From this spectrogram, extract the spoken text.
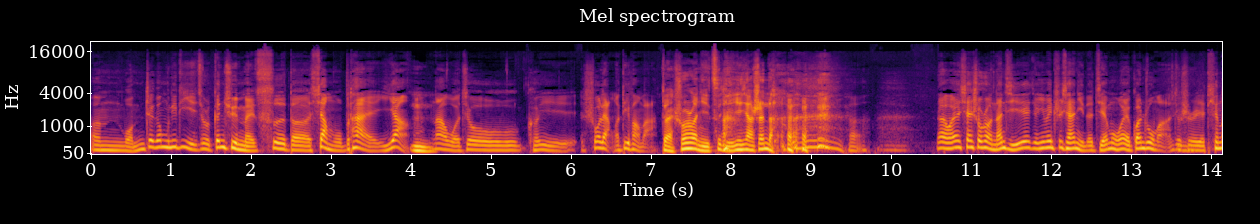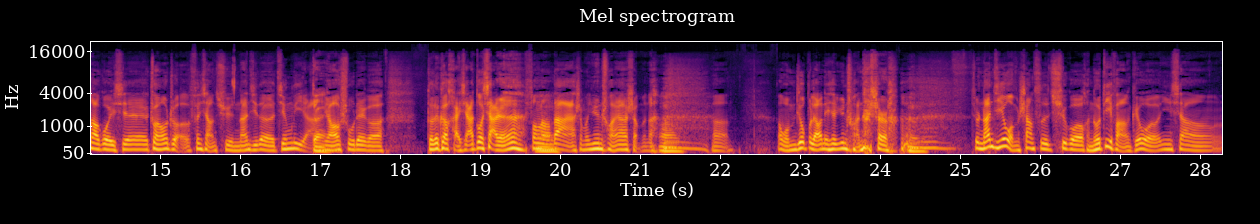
嗯，我们这个目的地就是根据每次的项目不太一样，嗯那我就可以说两个地方吧。对，说说你自己印象深的。嗯，那我先说说南极，就因为之前你的节目我也关注嘛，就是也听到过一些壮游者分享去南极的经历啊对，描述这个德雷克海峡多吓人，风浪大呀、什么晕船呀、什么的。嗯 嗯，那我们就不聊那些晕船的事儿了。嗯 就是南极，我们上次去过很多地方，给我印象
